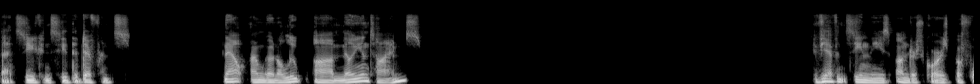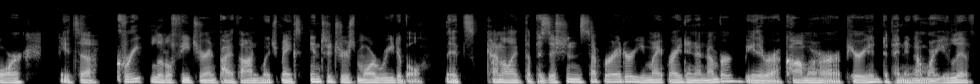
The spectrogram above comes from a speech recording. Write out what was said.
That's so you can see the difference. Now I'm going to loop a million times. If you haven't seen these underscores before, it's a great little feature in Python which makes integers more readable. It's kind of like the position separator you might write in a number, either a comma or a period, depending on where you live.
